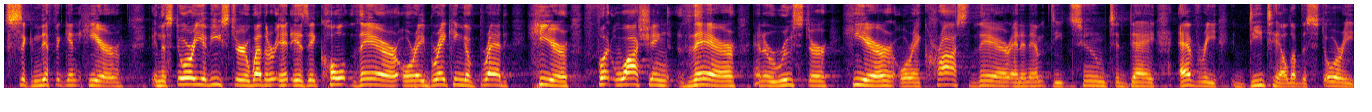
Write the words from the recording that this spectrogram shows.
significant here. In the story of Easter, whether it is a colt there or a breaking of bread here, foot washing there and a rooster here, or a cross there and an empty tomb today, every detail of the story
